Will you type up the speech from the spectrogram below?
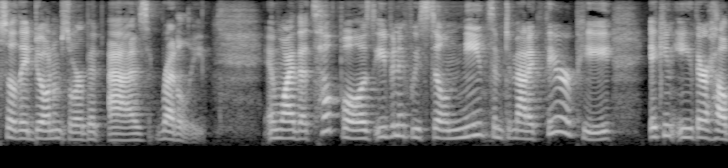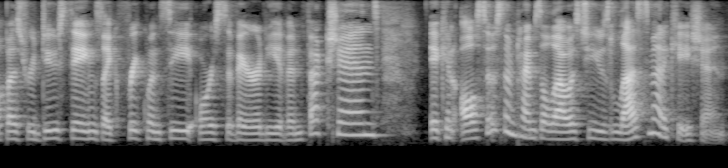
so they don't absorb it as readily. And why that's helpful is even if we still need symptomatic therapy, it can either help us reduce things like frequency or severity of infections. It can also sometimes allow us to use less medication.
